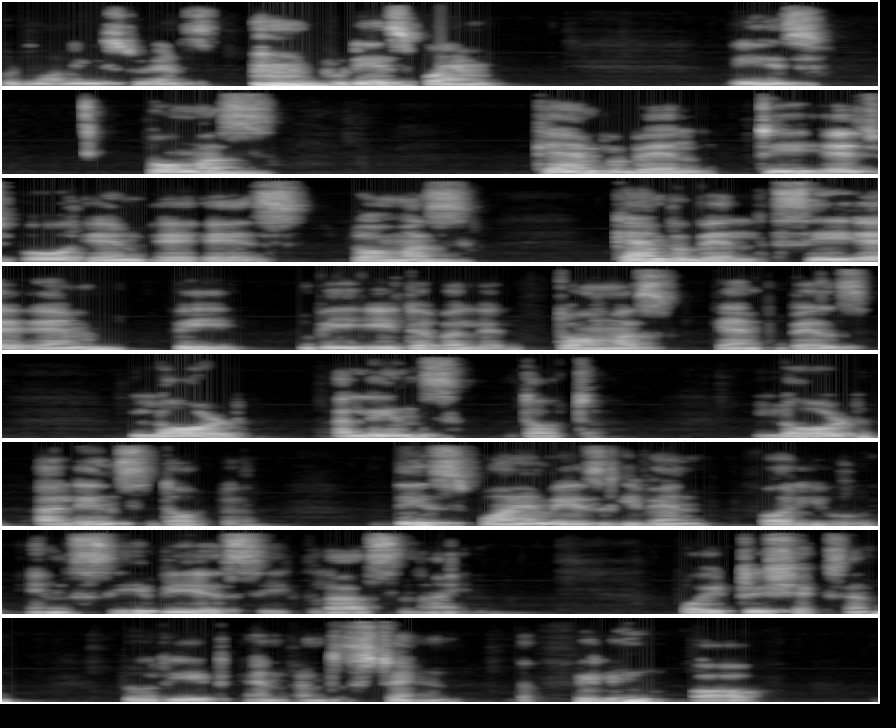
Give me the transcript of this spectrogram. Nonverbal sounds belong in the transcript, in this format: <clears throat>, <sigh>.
Good morning, students. <clears throat> Today's poem is Thomas Campbell, T H O M A S, Thomas Campbell, C A M P B E L L, Thomas Campbell's Lord Ullin's Daughter. Lord Ullin's Daughter. This poem is given for you in CBSE class 9 poetry section to read and understand the feeling of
